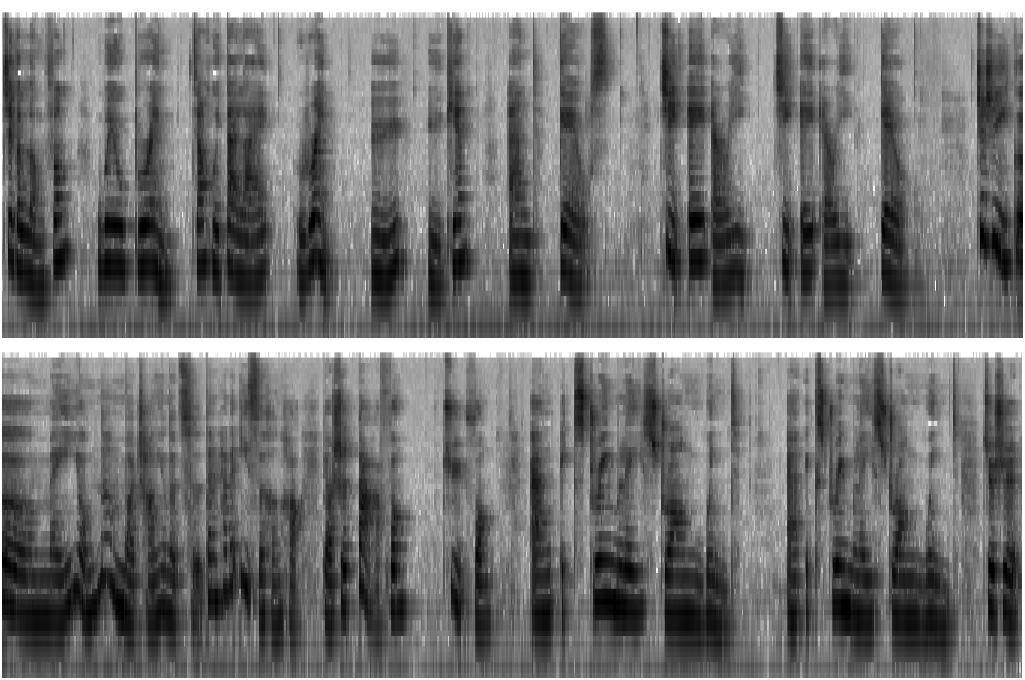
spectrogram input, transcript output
这个冷风 will bring 将会带来 rain 雨雨天 and gales g a l e g a l e gale 这是一个没有那么常用的词，但是它的意思很好，表示大风、飓风，an extremely strong wind。 an extremely strong wind，就是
